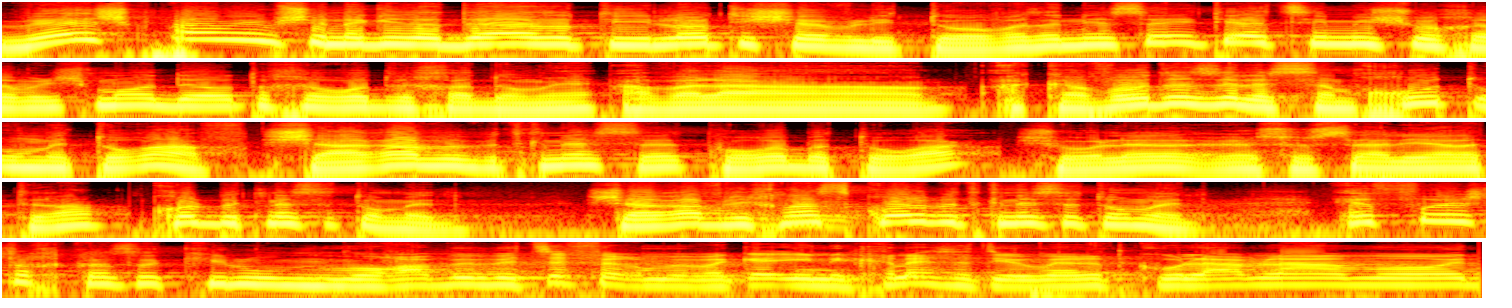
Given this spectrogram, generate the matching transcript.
ויש פעמים שנגיד הדעה הזאת היא לא תשב לי טוב, אז אני אעשה להתייעץ עם מישהו אחר ולשמוע דעות אחרות וכדומה, אבל הכבוד הזה לסמכות הוא מטורף. שהרב בבית כנסת קורא בתורה, שעולה, שעושה עלייה לתורה, כל בית כנסת עומד. שהרב נכנס, כל בית כנסת עומד. איפה יש לך כזה כאילו... מורה בבית ספר, מבקש, היא נכנסת, היא אומרת כולם לעמוד.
